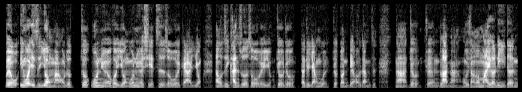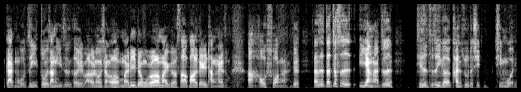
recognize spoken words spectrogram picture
被我因为一直用嘛，我就就我女儿会用，我女儿写字的时候我会给她用，那我自己看书的时候我会用，就就它就阳痿就断掉了这样子，那就觉得很烂啊。我就想说买一个立灯干，我自己坐一张椅子可以吧？然后想说买立灯，我又要买一个沙发可以躺那种啊，好爽啊！对，但是这就是一样啊，就是其实只是一个看书的行行为，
